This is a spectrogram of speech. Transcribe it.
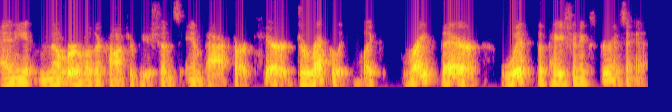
any number of other contributions impact our care directly, like right there with the patient experiencing it.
